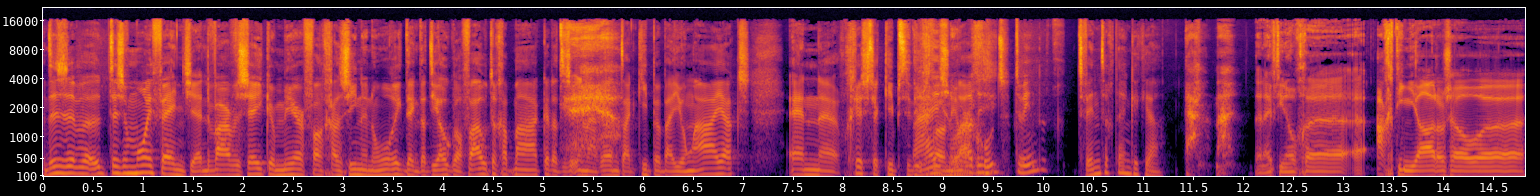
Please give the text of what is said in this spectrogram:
Het is, een- het is een mooi ventje en waar we zeker meer van gaan zien en horen. Ik denk dat hij ook wel fouten gaat maken. Dat is inherent aan keeper bij Jong Ajax. En eh gisteren keepte hij gewoon heel erg goed. hij? 20? 20 denk ik, ja. Ja, nou, dan heeft hij nog eh 18 jaar of zo. eh,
